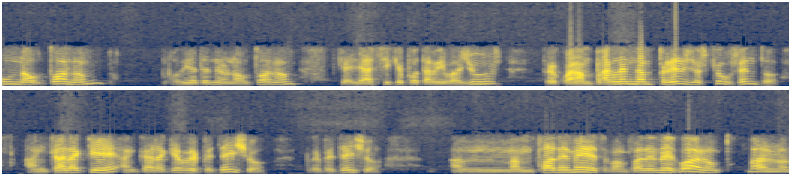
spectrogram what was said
un autònom, podia entendre un autònom que allà sí que pot arribar just, però quan em parlen d'empreses jo és que ho sento, encara que, encara que repeteixo, repeteixo, em, em fa de més, de més, bueno, bueno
